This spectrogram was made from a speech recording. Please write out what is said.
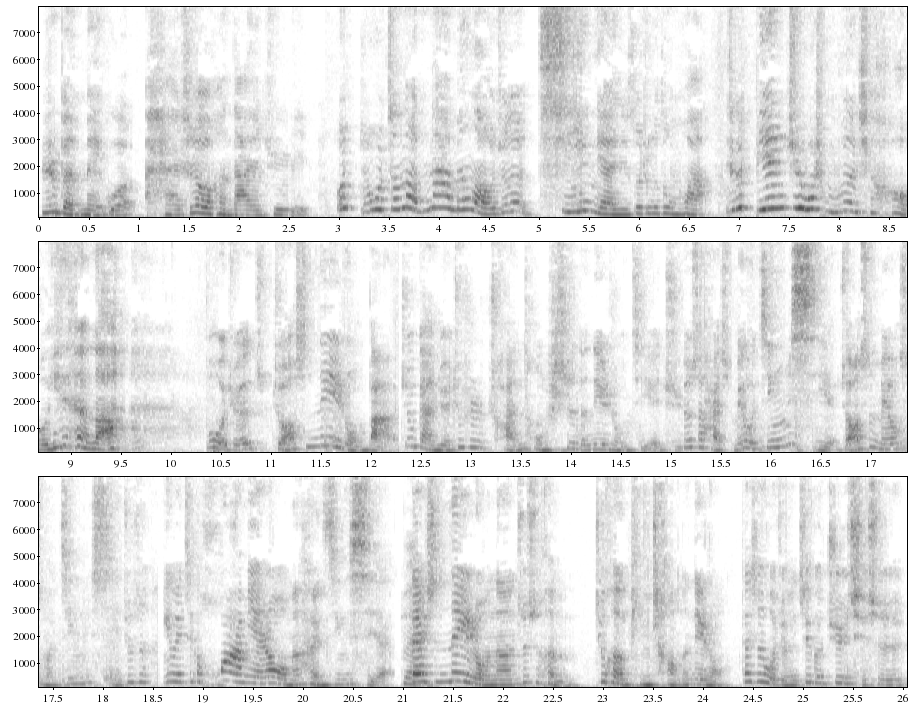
日本、美国还是有很大的距离。我我真的纳闷了，我觉得七年你做这个动画，你这个编剧为什么不能请好一点的？不，我觉得主要是内容吧，就感觉就是传统式的那种结局，就是还是没有惊喜，主要是没有什么惊喜，就是因为这个画面让我们很惊喜，但是内容呢就是很就很平常的内容。但是我觉得这个剧其实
